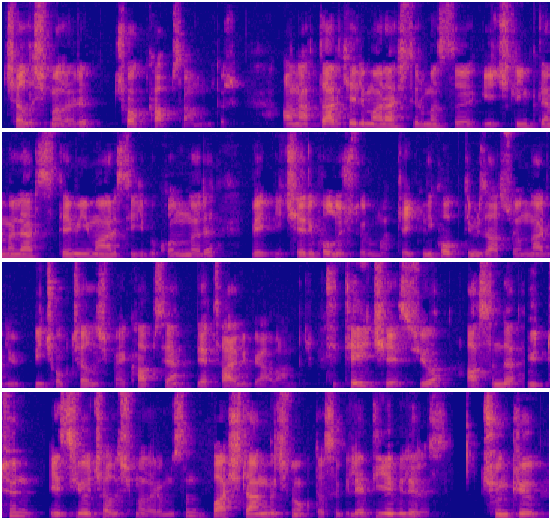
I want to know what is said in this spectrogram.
Çalışmaları çok kapsamlıdır anahtar kelime araştırması, iç linklemeler, site mimarisi gibi konuları ve içerik oluşturma, teknik optimizasyonlar gibi birçok çalışmayı kapsayan detaylı bir alandır. Site içi SEO aslında bütün SEO çalışmalarımızın başlangıç noktası bile diyebiliriz. Çünkü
